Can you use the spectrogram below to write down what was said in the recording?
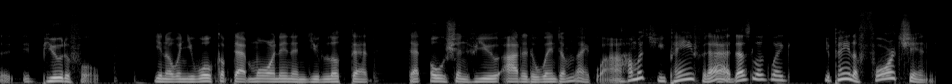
uh, beautiful. You know, when you woke up that morning and you looked at that ocean view out of the window. I'm like, wow, how much you paying for that? Does look like you're paying a fortune.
